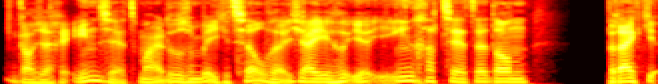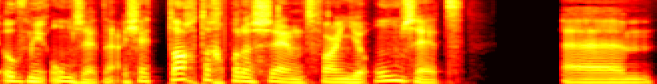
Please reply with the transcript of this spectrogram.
ik kan zeggen inzet, maar dat is een beetje hetzelfde. Als jij je, in gaat zetten, dan bereik je ook meer omzet. Nou, als jij 80% van je omzet um,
